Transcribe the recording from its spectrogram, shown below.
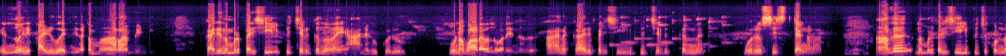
എന്നും അതിന് കഴുകുമായിരുന്നു. ഇതൊക്കെ മാറാൻ വേണ്ടി. കാര്യം നമ്മൾ പരിശീലിപ്പിച്ചെടുക്കുന്നതായി ആനകൾക്കൊരു ഗുണപാഠം എന്ന് പറയുന്നത് ആനക്കാര് പരിശീലിപ്പിച്ചെടുക്കുന്ന ഒരു സിസ്റ്റങ്ങളാണ്. അത് നമ്മൾ പരിശീലിപ്പിച്ച് കൊണ്ട്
